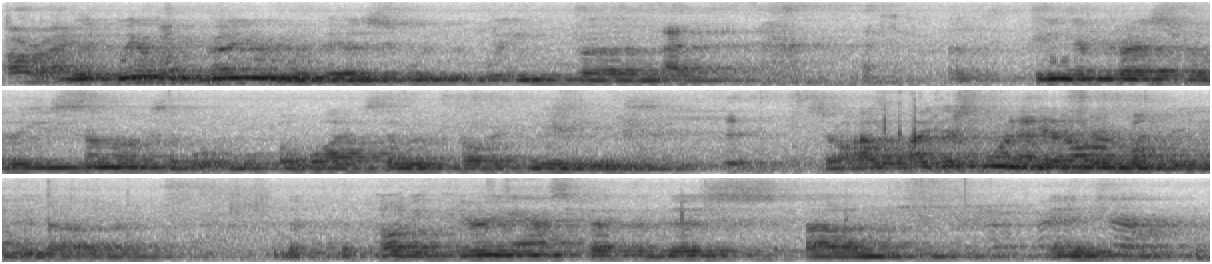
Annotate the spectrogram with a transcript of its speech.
All we- right. we're familiar with this, We- we've, uh, seen the press release, some of us have have watched some of the public meetings. So I, I just want to get on with the, uh, the, the public hearing aspect of this, um, Mr. and, Chairman, so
